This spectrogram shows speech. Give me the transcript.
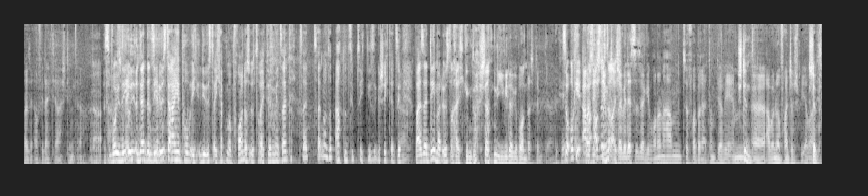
Weiß ich auch vielleicht, ja, stimmt, ja. Ja, es, Ja, wo, die, und der, die Österreicher, ich, die Öster, ich habe einen Freund aus Österreich, der hat mir seit, seit, seit 1978 diese Geschichte erzählt, weil seitdem hat Österreich gegen Deutschland nie wieder gewonnen. Das stimmt, ja. So, okay, aber Was aus stimmt, Österreich. weil wir letztes Jahr gewonnen haben zur Vorbereitung der WM. Stimmt. Äh, aber nur ein Freundschaftsspiel. Aber Stimmt.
